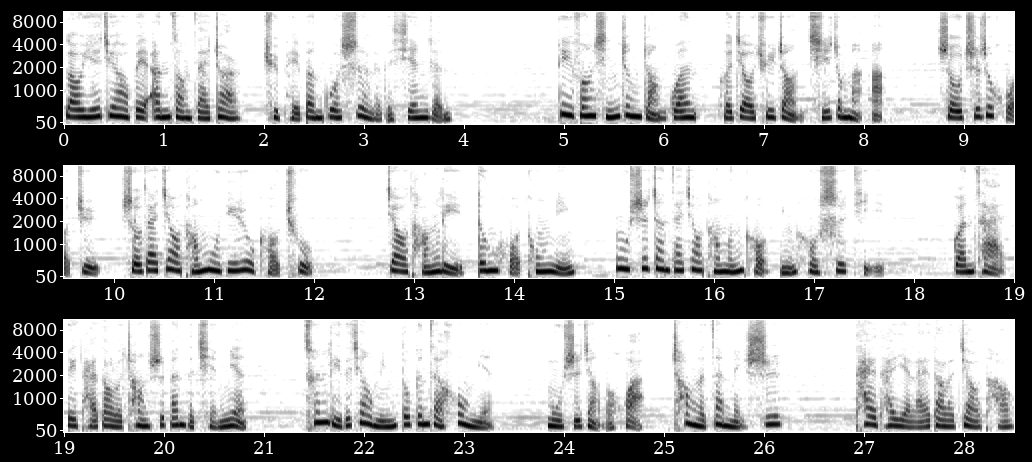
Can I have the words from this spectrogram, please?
老爷就要被安葬在这儿，去陪伴过世了的先人。地方行政长官和教区长骑着马，手持着火炬，守在教堂墓地入口处。教堂里灯火通明，牧师站在教堂门口迎候尸体。棺材被抬到了唱诗班的前面，村里的教民都跟在后面。牧师讲了话，唱了赞美诗，太太也来到了教堂。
